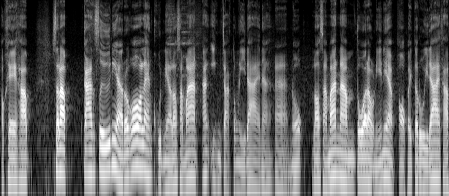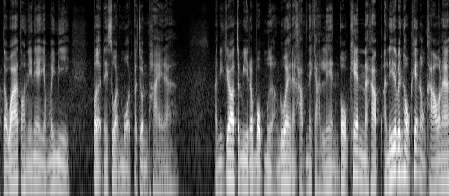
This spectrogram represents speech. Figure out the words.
โอเคครับสำหรับการซื้อเนี่ยเราก็แรงขุดเนี่ยเราสามารถอ้างอิงจากตรงนี้ได้นะอ่านก เราสามารถนำตัวเหล่านี้เนี่ยออกไปตะลุยได้ครับ แต่ว่าตอนนี้เนี่ยยังไม่มีเปิดในส่วนโหมดประจนภัยนะ อันนี้ก็จะมีระบบเหมืองด้วยนะครับในการเล่นโทเค็นนะครับ อันนี้จะเป็นโทเค็นของเขานะ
